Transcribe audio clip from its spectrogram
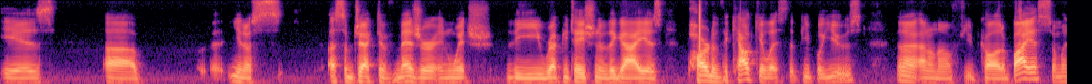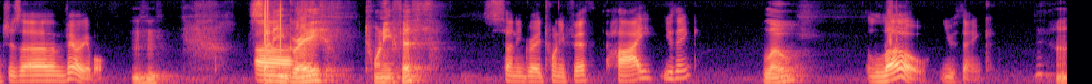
is, uh, you know, s- a subjective measure in which the reputation of the guy is part of the calculus that people use, then I, I don't know if you'd call it a bias so much as a variable. hmm Sonny Uh, Gray, 25th. Sonny Gray 25th, high, you think? Low. Low, you think? Yeah.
